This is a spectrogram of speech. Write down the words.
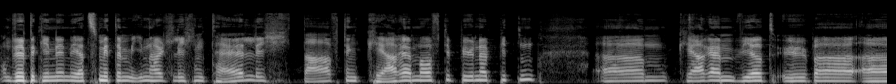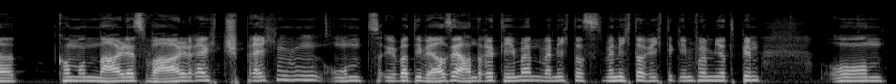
Und wir beginnen jetzt mit dem inhaltlichen Teil. Ich darf den Kerem auf die Bühne bitten. Ähm, Kerem wird über äh, kommunales Wahlrecht sprechen und über diverse andere Themen, wenn ich das, wenn ich da richtig informiert bin. Und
